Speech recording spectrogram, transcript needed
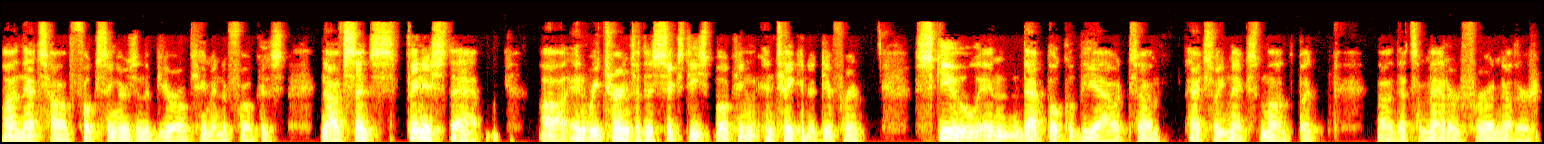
Uh, and that's how folk singers in the Bureau came into focus. Now, I've since finished that uh, and returned to the 60s book and, and, taken a different skew. And that book will be out um, actually next month, but uh, that's a matter for another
